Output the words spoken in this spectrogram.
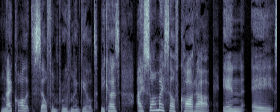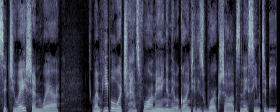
And I call it self improvement guilt because I saw myself caught up in a situation where when people were transforming and they were going to these workshops and they seemed to be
